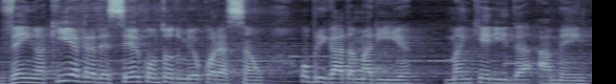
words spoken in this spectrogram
Venho aqui agradecer com todo o meu coração. Obrigada, Maria, mãe querida. Amém.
